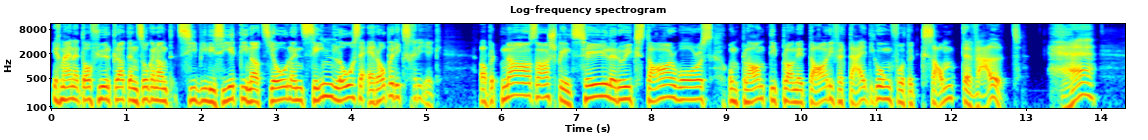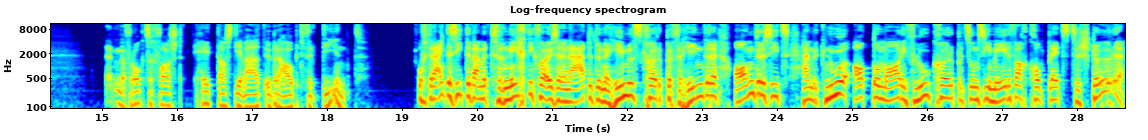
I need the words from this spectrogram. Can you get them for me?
Ich meine, da führt gerade ein sogenannte zivilisierte Nation einen sinnlosen Eroberungskrieg. Aber die NASA spielt seelenruhig Star Wars und plant die planetare Verteidigung von der gesamten Welt. Hä? Man fragt sich fast, hat das die Welt überhaupt verdient? Auf der einen Seite wenn wir die Vernichtung von unserer Erde durch einen Himmelskörper verhindern. Andererseits haben wir genug atomare Flugkörper, um sie mehrfach komplett zu zerstören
